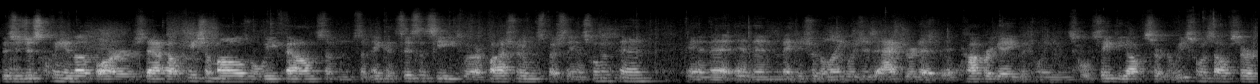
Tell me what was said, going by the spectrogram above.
This is just cleaning up our staff allocation models where we found some, some inconsistencies with our classrooms, especially in the swimming pen. And, and then making sure the language is accurate at, at Coppergate between school safety officer and resource officer.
